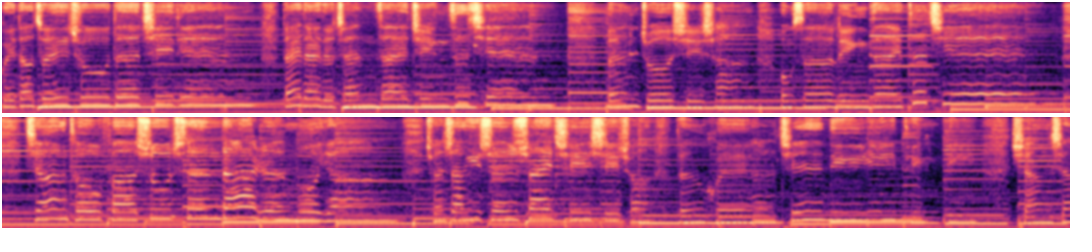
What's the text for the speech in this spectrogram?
回到最初的起点，呆呆地站在镜子前，笨拙系上红色领带的结，将头发梳成大人模样，穿上一身帅气西装，等会儿见你一定比想象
